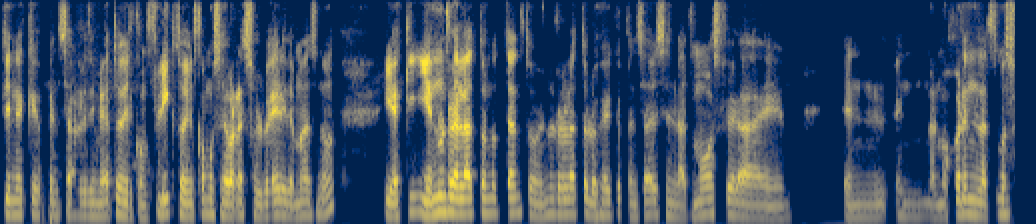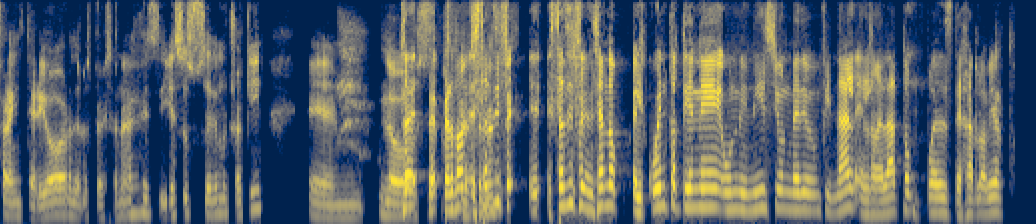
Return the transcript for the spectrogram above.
tiene que pensar de inmediato en el conflicto, en cómo se va a resolver y demás, ¿no? Y aquí, y en un relato no tanto, en un relato lo que hay que pensar es en la atmósfera, en, en, a lo mejor en la atmósfera interior de los personajes, y eso sucede mucho aquí. O sea, los pe- perdón, estás, eh, estás diferenciando, el cuento tiene un inicio, un medio y un final, el relato puedes dejarlo abierto.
